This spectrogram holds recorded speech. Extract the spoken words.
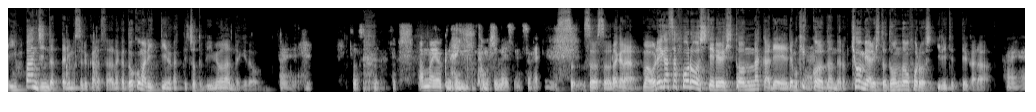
一般人だったりもするからさ、なんかどこまで言っていいのかってちょっと微妙なんだけど、はい。そうですね。あんま良くないかもしれないですね、それ。そそうそう。だから、まあ俺がさ、フォローしてる人の中で、でも結構なんだろう、興味ある人どんどんフォロー入れてってるから、はいはいはい。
